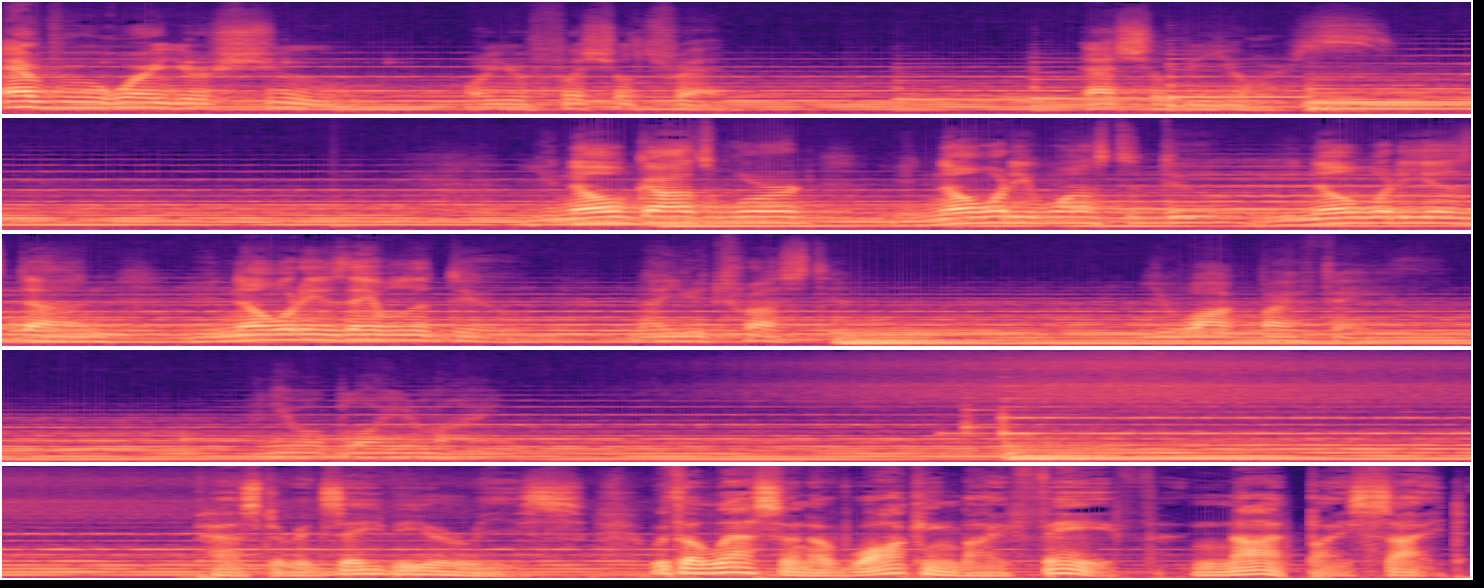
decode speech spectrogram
Everywhere your shoe or your foot shall tread, that shall be yours. You know God's Word, you know what He wants to do, you know what He has done you know what He is able to do. Now you trust Him. You walk by faith, and He will blow your mind. Pastor Xavier Reese with a lesson of walking by faith, not by sight,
